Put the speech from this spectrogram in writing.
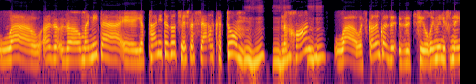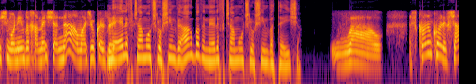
וואו, אז זו האומנית היפנית הזאת שיש לה שיער כתום, mm-hmm, mm-hmm, נכון? Mm-hmm. וואו, אז קודם כל זה, זה ציורים מלפני 85 שנה או משהו כזה. מ-1934 ומ-1939. וואו. אז קודם כל אפשר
